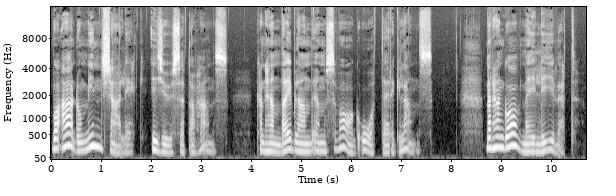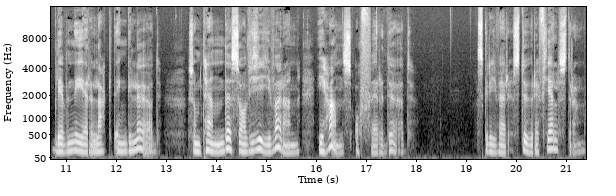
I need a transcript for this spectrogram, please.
Vad är då min kärlek i ljuset av hans? Kan hända ibland en svag återglans. När han gav mig livet blev nerlagt en glöd som tändes av givaren i hans offerdöd. Skriver Sture Fjällström.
